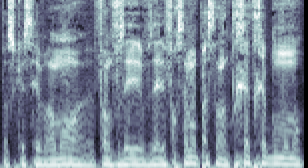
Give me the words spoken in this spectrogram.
parce que c'est vraiment. Enfin, vous allez, vous allez forcément passer un très très bon moment.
